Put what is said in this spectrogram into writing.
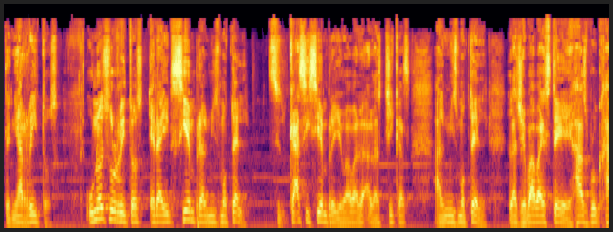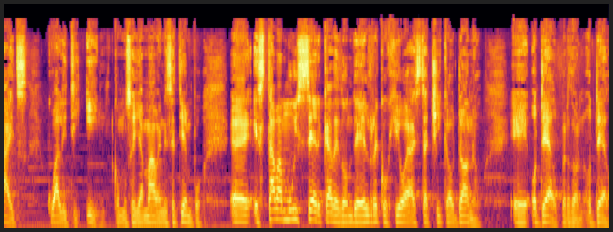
tenía ritos. Uno de sus ritos era ir siempre al mismo hotel casi siempre llevaba a las chicas al mismo hotel. Las llevaba a este Hasbrook Heights Quality Inn, como se llamaba en ese tiempo. Eh, estaba muy cerca de donde él recogió a esta chica O'Donnell, eh, Odell, perdón, Odell,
